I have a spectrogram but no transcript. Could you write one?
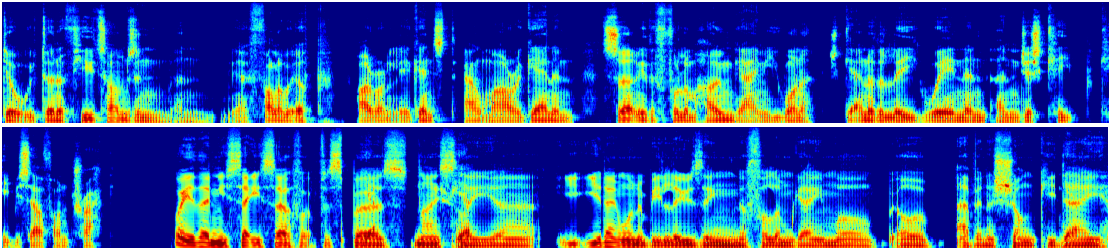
do what we've done a few times and, and you know, follow it up, ironically, against Alkmaar again. And certainly the Fulham home game, you want to get another league win and, and just keep keep yourself on track. Well, then you set yourself up for Spurs nicely. Uh, you, you don't want to be losing the Fulham game or or having a shonky day,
